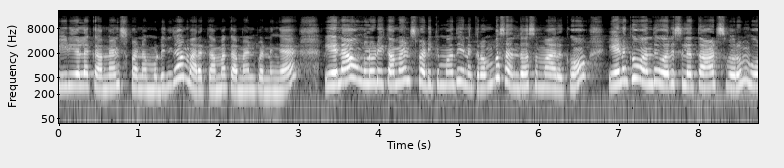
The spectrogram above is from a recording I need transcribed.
வீடியோவில் கமெண்ட்ஸ் பண்ண முடிஞ்சால் மறக்காமல் கமெண்ட் பண்ணுங்கள் ஏன்னா உங்களுடைய கமெண்ட்ஸ் படிக்கும்போது எனக்கு ரொம்ப சந்தோஷமாக இருக்கும். எனக்கும் வந்து ஒரு சில தாட்ஸ் வரும். ஓ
